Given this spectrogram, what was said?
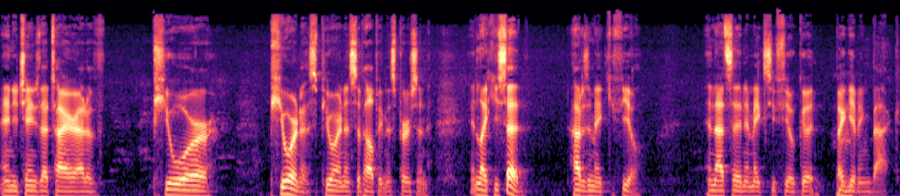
and you change that tire out of pure pureness pureness of helping this person. And like you said how does it make you feel? And that's it and it makes you feel good by giving back.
